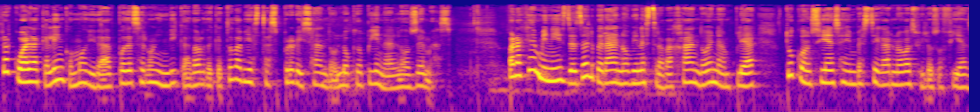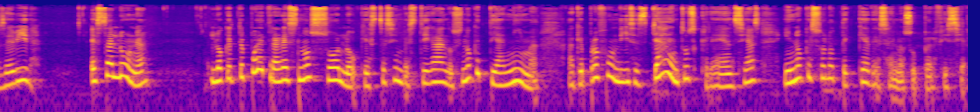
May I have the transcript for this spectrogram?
Recuerda que la incomodidad puede ser un indicador de que todavía estás priorizando lo que opinan los demás. Para Géminis, desde el verano vienes trabajando en ampliar tu conciencia e investigar nuevas filosofías de vida. Esta luna lo que te puede traer es no solo que estés investigando, sino que te anima a que profundices ya en tus creencias y no que solo te quedes en lo superficial.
